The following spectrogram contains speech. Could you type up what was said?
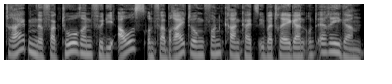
treibende Faktoren für die Aus- und Verbreitung von Krankheitsüberträgern und Erregern.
